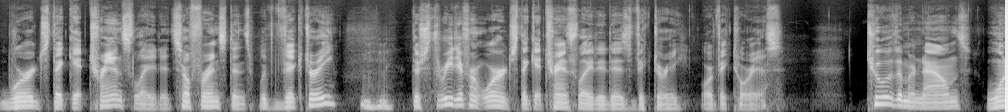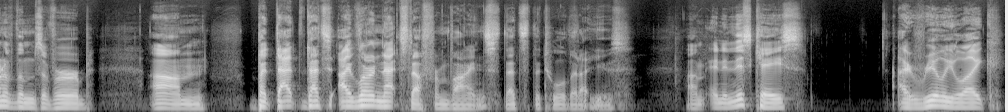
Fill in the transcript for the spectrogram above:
words that get translated. So, for instance, with victory, there's three different words that get translated as victory or victorious. Two of them are nouns, one of them's a verb. Um, but that that's I learned that stuff from Vines. That's the tool that I use. Um, and in this case, I really like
